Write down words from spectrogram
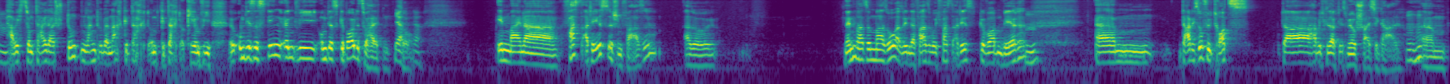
Hm. habe ich zum Teil da stundenlang drüber nachgedacht und gedacht, okay, und wie, äh, um dieses Ding irgendwie, um das Gebäude zu halten. ja, so. ja. In meiner fast atheistischen Phase, also nennen wir es mal so, also in der Phase, wo ich fast Atheist geworden wäre, ähm, da hatte ich so viel Trotz, da habe ich gesagt, ist mir auch scheißegal. Ähm,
